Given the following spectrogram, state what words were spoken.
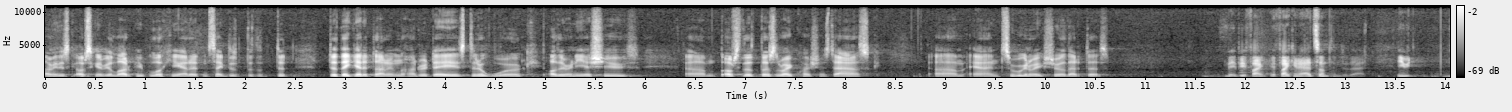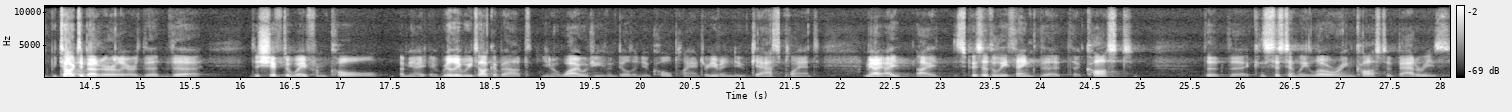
I mean, there's obviously going to be a lot of people looking at it and saying, did, did, did they get it done in 100 days? Did it work? Are there any issues? Um, obviously, those are the right questions to ask. Um, and so we're going to make sure that it does. Maybe if I, if I can add something to that. You, we talked about it earlier, the, the, the shift away from coal I mean, I, really, we talk about, you know, why would you even build a new coal plant or even a new gas plant? I mean, I, I specifically think that the cost, the, the consistently lowering cost of batteries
